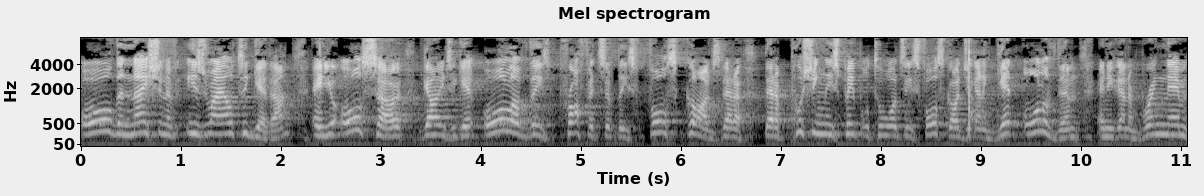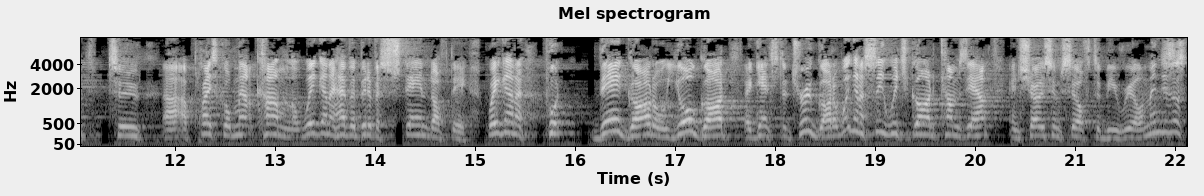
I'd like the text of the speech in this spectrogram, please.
all the nation of Israel together, and you're also going to get all of these prophets of these false gods that are, that are pushing these people towards these false gods. You're going to get all of them, and you're going to bring them to uh, a place called Mount Carmel. And we're going to have a bit of a standoff there. We're going to put their God or your God against the true God, and we're going to see which God comes out and shows himself to be real. I mean, this is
